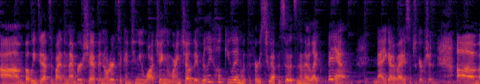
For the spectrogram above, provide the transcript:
um, but we did have to buy the membership in order to continue watching the morning show. They really hook you in with the first two episodes and then they're like, bam, now you gotta buy a subscription. Um,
